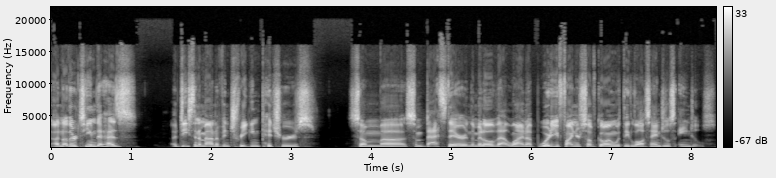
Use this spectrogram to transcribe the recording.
another team that has a decent amount of intriguing pitchers, some uh, some bats there in the middle of that lineup. Where do you find yourself going with the Los Angeles Angels?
